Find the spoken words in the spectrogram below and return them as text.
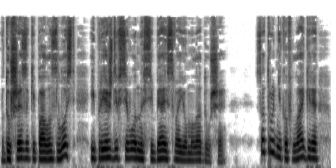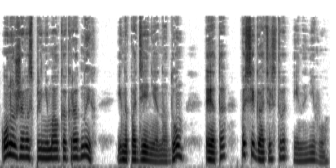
В душе закипала злость и прежде всего на себя и свое малодушие. Сотрудников лагеря он уже воспринимал как родных, и нападение на дом — это посягательство и на него.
